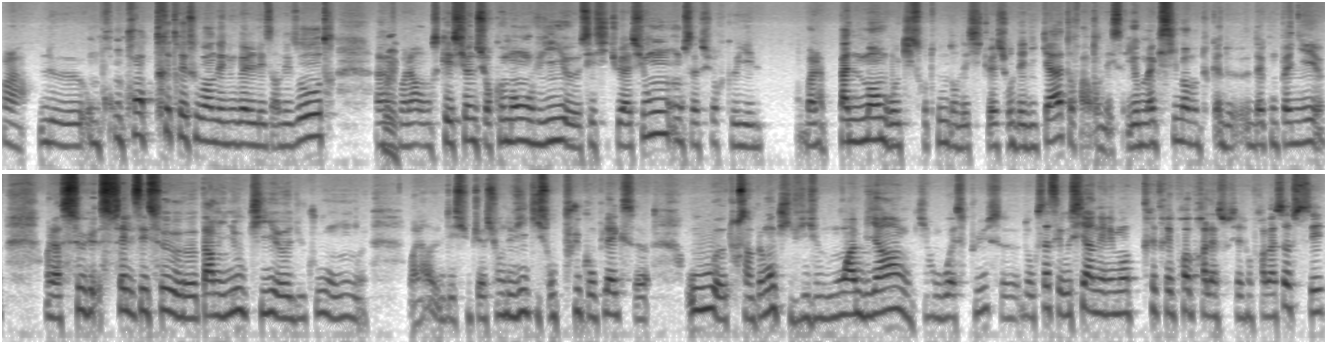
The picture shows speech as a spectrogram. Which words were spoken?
Voilà, on, prend très très souvent des nouvelles les uns des autres. Euh, voilà, on se questionne sur comment on vit euh, ces situations. On s'assure qu'il y ait voilà pas de membres qui se retrouvent dans des situations délicates. Enfin, on essaye au maximum en tout cas d'accompagner ceux, celles et ceux parmi nous qui du coup ont voilà, des situations de vie qui sont plus complexes euh, ou euh, tout simplement qui vivent moins bien ou qui angoissent plus. Euh. donc ça, c'est aussi un élément très très propre à l'association Framasoft, c'est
